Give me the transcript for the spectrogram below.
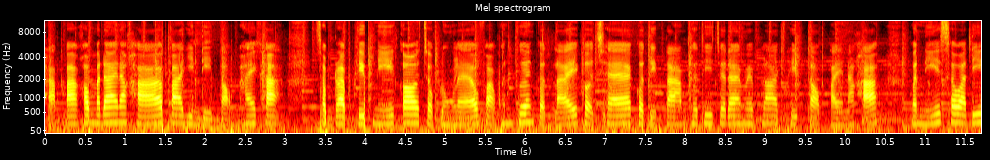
ถามป้าเข้ามาได้นะคะ ป้ายินดีตอบให้ค่ะสำหรับคลิปนี้ก็จบลงแล้วฝากเพื่อนๆ กดไลค์ กดแชร์ กดติดตามเพื่อที่จะได้ไม่พลาดคลิปต่อไปนะคะ วันนี้สวัสดี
